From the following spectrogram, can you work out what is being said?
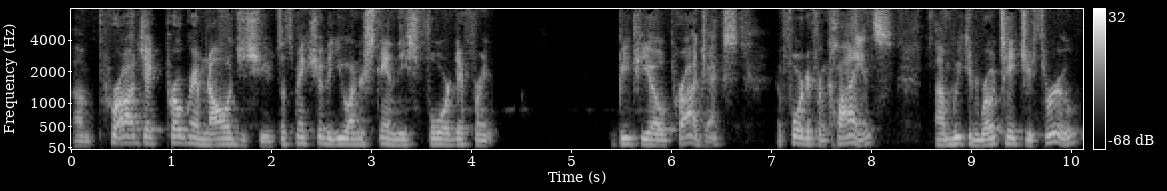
Um, project program knowledge is huge. Let's make sure that you understand these four different BPO projects and four different clients. Um, we can rotate you through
